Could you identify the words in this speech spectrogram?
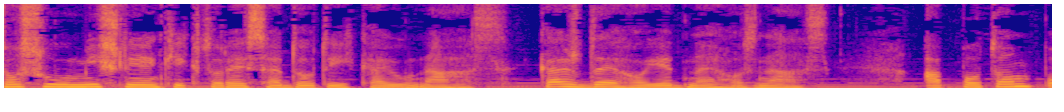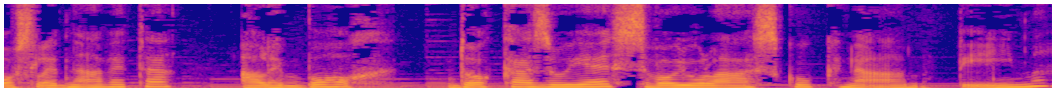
To sú myšlienky, ktoré sa dotýkajú nás, každého jedného z nás. A potom posledná veta, ale Boh dokazuje svoju lásku k nám tým,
